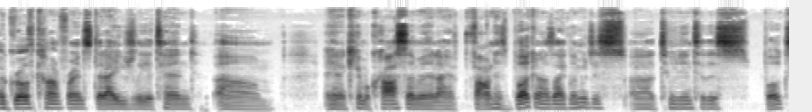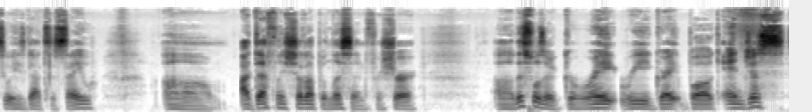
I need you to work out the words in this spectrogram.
a growth conference that I usually attend. Um, and I came across him and I found his book and I was like, let me just uh, tune into this book, see what he's got to say. Um, I definitely shut up and listen for sure. Uh, this was a great read, great book, and just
